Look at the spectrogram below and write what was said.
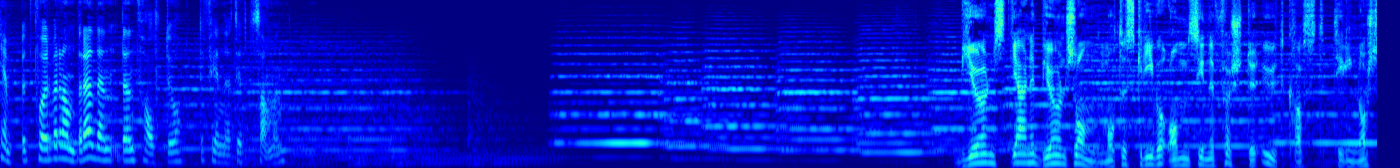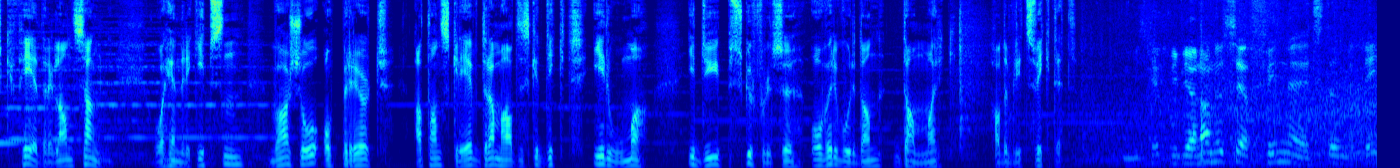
kjempet for hverandre, den, den falt jo definitivt sammen. Bjørnstjerne Bjørnson måtte skrive om sine første utkast til norsk fedrelandssang, og Henrik Ibsen var så opprørt at han skrev dramatiske dikt i Roma, i dyp skuffelse over hvordan Danmark hadde blitt sviktet. Vi blir nok nødt til å finne et sted med det.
